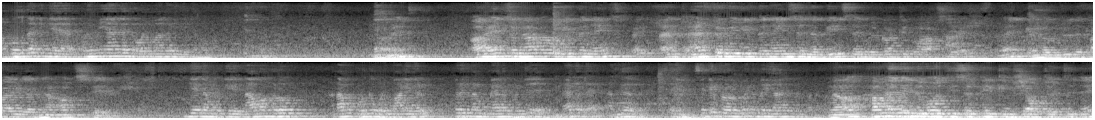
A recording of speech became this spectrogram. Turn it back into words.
அப்போது தான் நீங்கள் முழுமையாக கவனமாக ஜெபம் Alright? Alright, so now we'll give the names, right? And after we give the names and the beats, then we're going to go upstairs, right? And we'll do the fire yagna upstairs. இங்கே நமக்கு நாமங்களும் நாம கொடுக்கப்படும் மாலைகள் பிறகு நம்ம மேலே போயிட்டு மேலே இல்லை, அங்கே செகண்ட் ஃப்ளோரில் போய் நம்ம யாகம் பண்ணலாம் Now, how many devotees are taking shelter today?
